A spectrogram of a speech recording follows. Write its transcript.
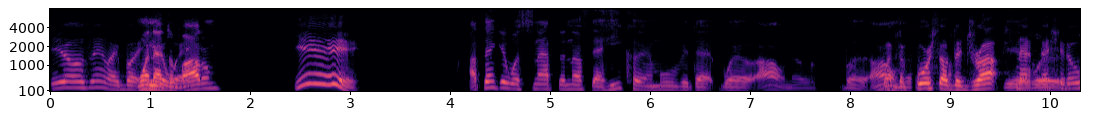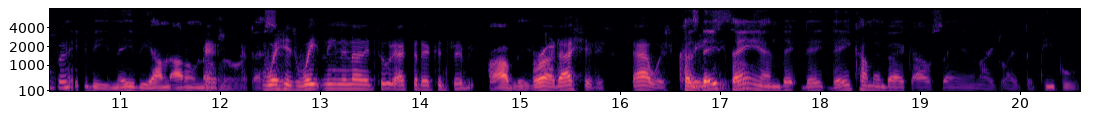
You know what I'm saying? Like, but One at the way. bottom. Yeah. I think it was snapped enough that he couldn't move it that well. I don't know, but I don't the know. force of the drop Yeah, snap that shit open. Maybe, maybe. I'm. I don't know though. With his weight leaning on it too, that could have contributed. probably Bro, that shit is that was because they bro. saying they, they they coming back out saying like like the people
